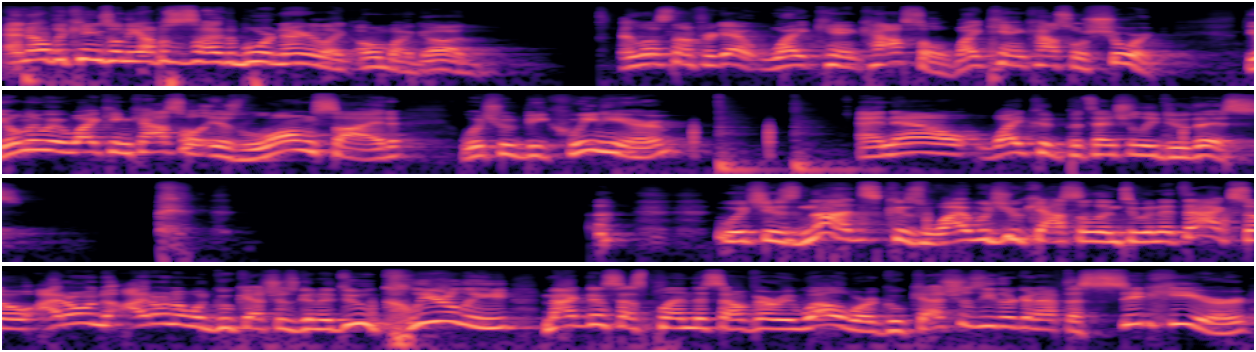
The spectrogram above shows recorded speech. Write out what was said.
And now the king's on the opposite side of the board. Now you're like, oh my god, and let's not forget, white can't castle. White can't castle short. The only way white can castle is long side, which would be queen here. And now white could potentially do this. which is nuts because why would you castle into an attack? So I don't I don't know what Gukesh is going to do. Clearly, Magnus has planned this out very well where Gukesh is either going to have to sit here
